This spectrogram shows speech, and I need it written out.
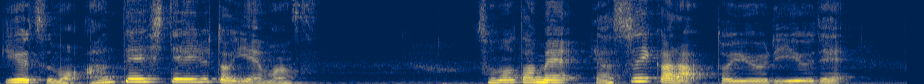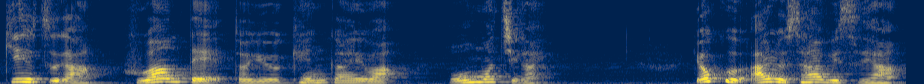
技術も安定していると言えます。そのため安いからという理由で技術が不安定という見解は大間違い。よくあるサービスや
